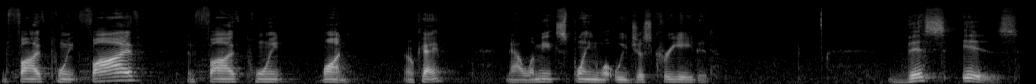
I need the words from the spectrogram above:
and 5.5, and 5.1. Okay? Now let me explain what we just created. This is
